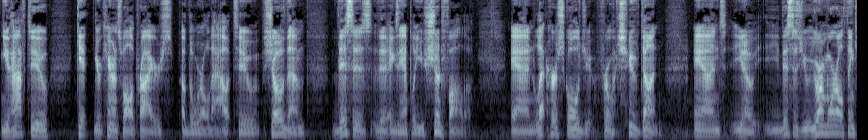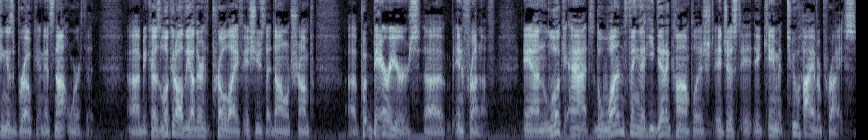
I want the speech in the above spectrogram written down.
you have to get your Karen Swallow Priors of the world out to show them this is the example you should follow and let her scold you for what you've done. And, you know, this is your moral thinking is broken. It's not worth it. Uh, because look at all the other pro life issues that Donald Trump uh, put barriers uh, in front of. And look at the one thing that he did accomplish, it just it, it came at too high of a price.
